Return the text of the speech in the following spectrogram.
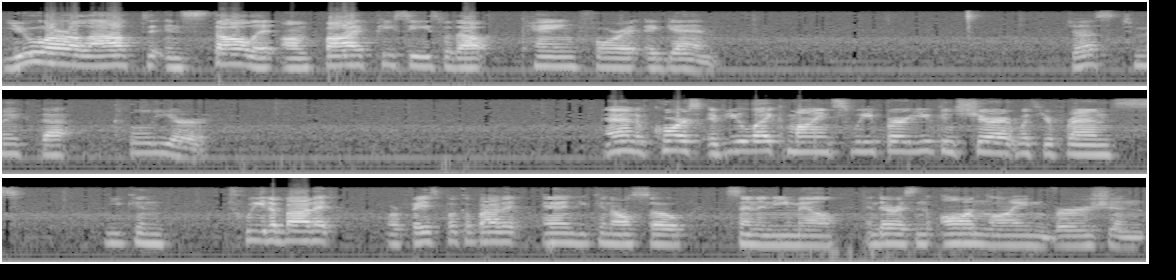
you are allowed to install it on five PCs without paying for it again. Just to make that clear. And of course, if you like Minesweeper, you can share it with your friends. You can tweet about it or Facebook about it, and you can also send an email. And there is an online version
